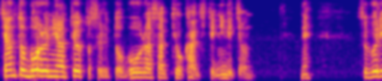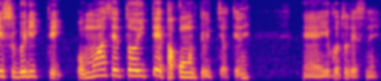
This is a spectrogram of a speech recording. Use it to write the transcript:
ちゃんとボールに当てようとすると、ボールは先を感じて逃げちゃう。ね。素振り素振りって思わせといて、パコーンって打っちゃうってね。えー、いうことですね。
